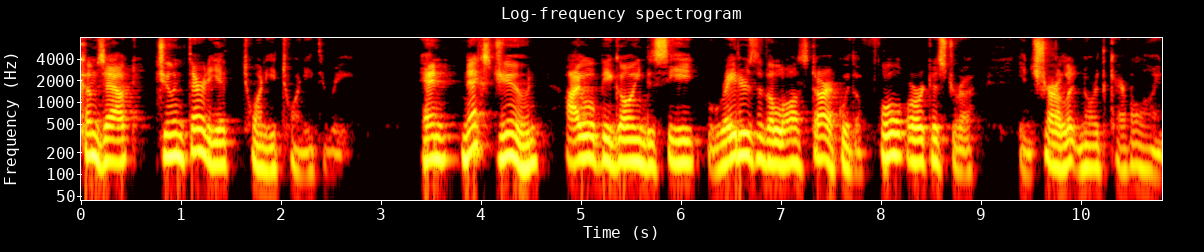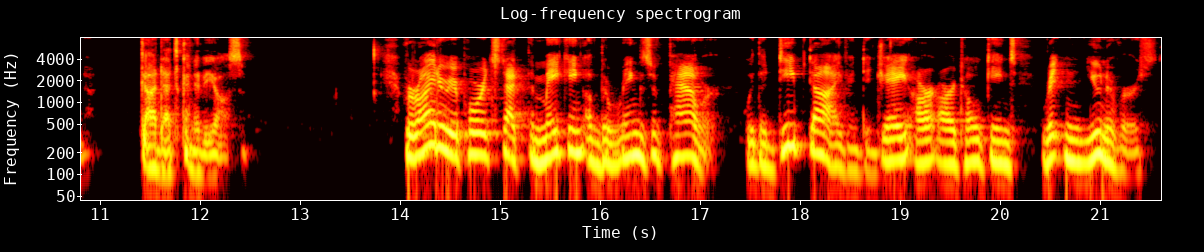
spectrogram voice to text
comes out June 30th, 2023. And next June, I will be going to see Raiders of the Lost Ark with a full orchestra in Charlotte, North Carolina. God, that's going to be awesome. Variety reports that the making of The Rings of Power, with a deep dive into J.R.R. Tolkien's written universe,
